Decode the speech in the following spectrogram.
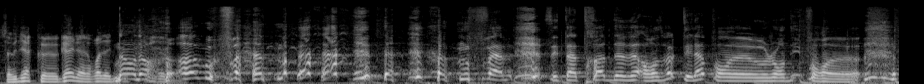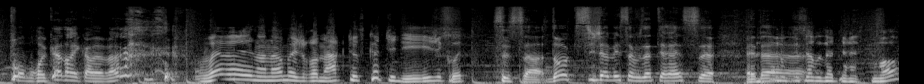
Ça veut dire que le gars, il a le droit d'être. Non, non, homme ou femme Homme ou femme C'est un 39 heures. Heureusement que t'es là pour euh, aujourd'hui pour, euh, pour me recadrer quand même. Hein Ouais, ouais, non, non, mais je remarque tout ce que tu dis, j'écoute. C'est ça. Donc, si jamais ça vous intéresse, euh, eh ben. Si ça vous intéresse moi,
